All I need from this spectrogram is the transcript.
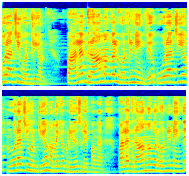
ஊராட்சி ஒன்றியம். பல கிராமங்கள் ஒன்றிணைந்து ஊராட்சியம் ஊராட்சி ஒன்றியம் அமைக்கப்படுதுன்னு சொல்லியிருப்பாங்க. பல கிராமங்கள் ஒன்றிணைந்து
